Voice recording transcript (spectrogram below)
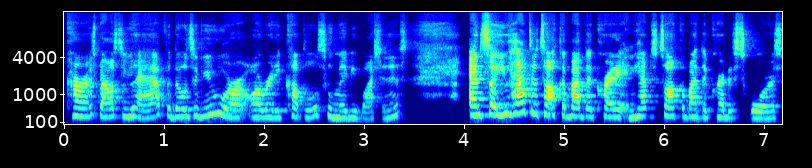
current spouse you have for those of you who are already couples who may be watching this. And so you have to talk about the credit and you have to talk about the credit scores.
